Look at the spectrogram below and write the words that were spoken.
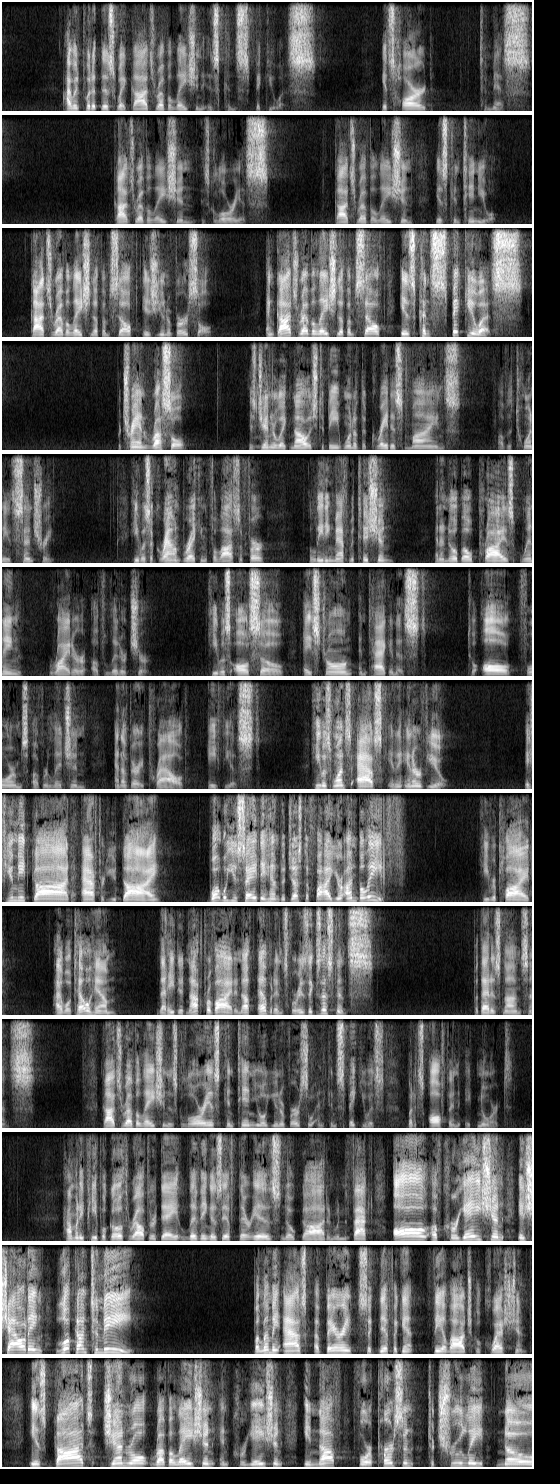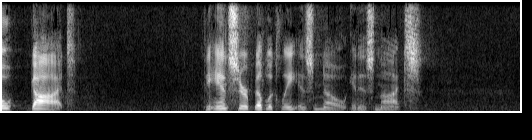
I would put it this way God's revelation is conspicuous, it's hard to miss. God's revelation is glorious. God's revelation is continual. God's revelation of himself is universal. And God's revelation of himself is conspicuous. Bertrand Russell is generally acknowledged to be one of the greatest minds of the 20th century. He was a groundbreaking philosopher, a leading mathematician, and a Nobel Prize winning writer of literature. He was also a strong antagonist to all forms of religion and a very proud atheist. He was once asked in an interview if you meet God after you die, what will you say to him to justify your unbelief? He replied, I will tell him that he did not provide enough evidence for his existence. But that is nonsense. God's revelation is glorious, continual, universal, and conspicuous, but it's often ignored. How many people go throughout their day living as if there is no God, and when in fact all of creation is shouting, Look unto me. But let me ask a very significant theological question. Is God's general revelation and creation enough for a person to truly know God? The answer biblically is no, it is not.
